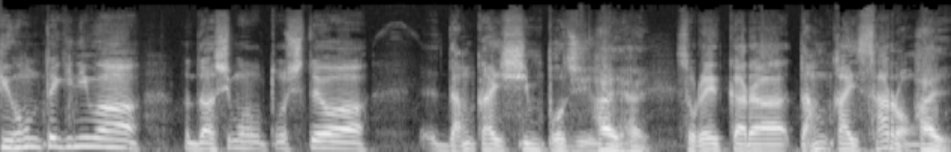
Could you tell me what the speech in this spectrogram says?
基本的には出し物としては段階シンポジウム、はいはい、それから段階サロン、はい、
